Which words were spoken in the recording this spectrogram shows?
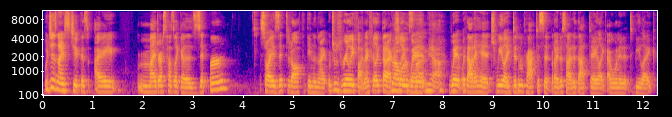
which is nice too cuz I my dress has like a zipper. So I zipped it off at the end of the night, which was really fun. I feel like that actually that went fun, yeah. went without a hitch. We like didn't practice it, but I decided that day like I wanted it to be like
